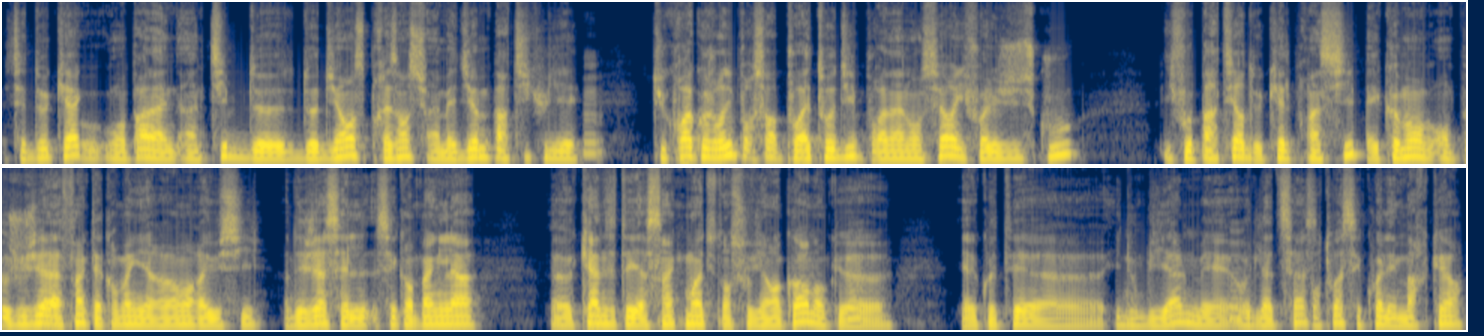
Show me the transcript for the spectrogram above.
c'est deux cas où on parle d'un type d'audience présent sur un médium particulier. Mm. Tu crois qu'aujourd'hui, pour, pour être audible pour un annonceur, il faut aller jusqu'où? Il faut partir de quel principe? Et comment on peut juger à la fin que la campagne est vraiment réussie? Déjà, ces campagnes-là, euh, Cannes, c'était il y a cinq mois, tu t'en souviens encore, donc euh, il y a le côté euh, inoubliable. Mais mm. au-delà de ça, pour toi, c'est quoi les marqueurs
